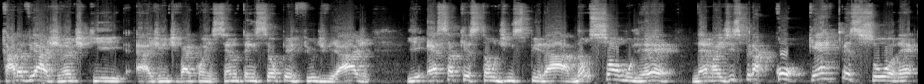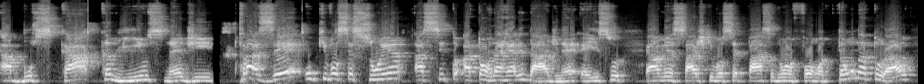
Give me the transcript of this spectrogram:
Cada viajante que a gente vai conhecendo tem seu perfil de viagem. E essa questão de inspirar não só a mulher, né, mas de inspirar qualquer pessoa, né, a buscar caminhos, né, de trazer o que você sonha a se a tornar realidade, né? É isso é uma mensagem que você passa de uma forma tão natural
